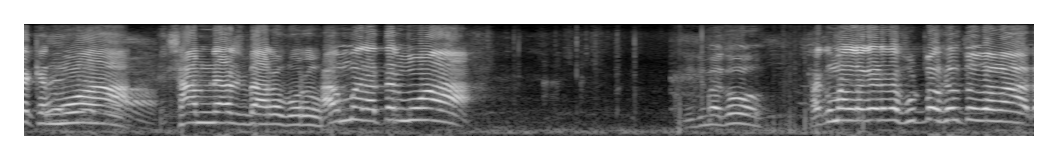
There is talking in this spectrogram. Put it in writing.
দেখেন মোয়া। সামনে আসবে আরও বড়। আমার হাতের মোয়া। দিদিমা গো। ঠাকুমার লাগে ফুটবল খেলতে হবে আমার।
